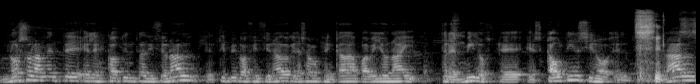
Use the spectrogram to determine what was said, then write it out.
No solamente el scouting tradicional, el típico aficionado, que ya sabemos que en cada pabellón hay 3.000 eh, scouting, sino el profesional,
